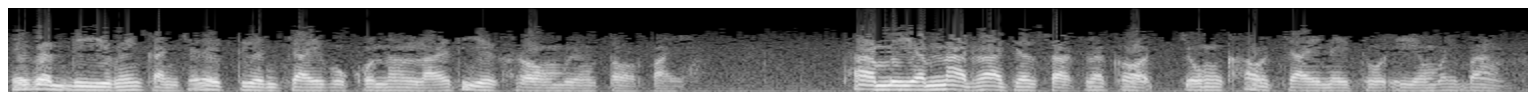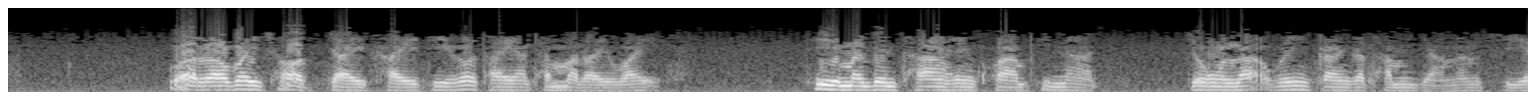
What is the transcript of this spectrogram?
นี่ก็ดีเหมือนกันจะได้เตือนใจบุคคลทั้งหลายที่จะครองเมืองต่อไป ถ้ามีอำนาจราชศักดิ์แล้วก็จงเข้าใจในตัวเองไว้บ้าง ว่าเราไม่ชอบใจใครที่เขาไทยทำอะไรไว้ ที่มันเป็นทางแห่งความพินาศจงละเว้นการกระทำอย่างนั้นเสีย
